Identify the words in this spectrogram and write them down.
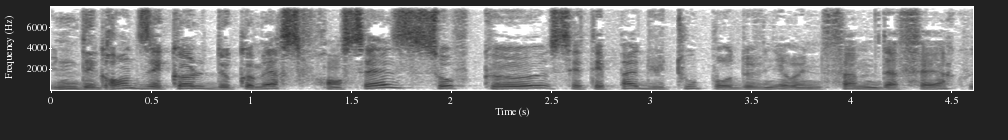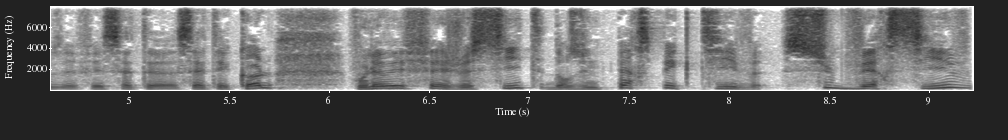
une des grandes écoles de commerce françaises, sauf que ce n'était pas du tout pour devenir une femme d'affaires que vous avez fait cette, cette école. Vous l'avez fait, je cite, dans une perspective subversive,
